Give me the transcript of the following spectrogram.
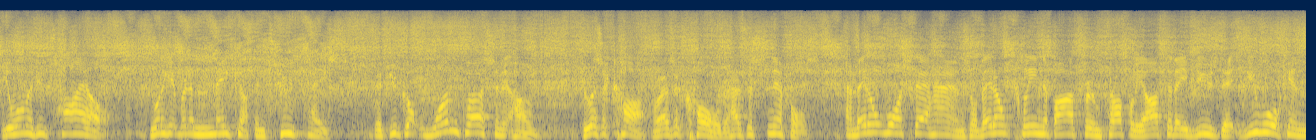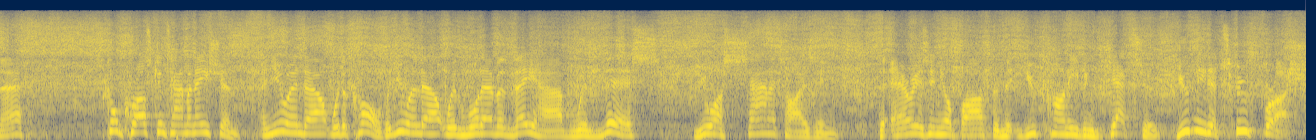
You want to do tile. You want to get rid of makeup and toothpaste. If you've got one person at home who has a cough or has a cold or has the sniffles and they don't wash their hands or they don't clean the bathroom properly after they've used it, you walk in there, it's called cross-contamination, and you end out with a cold, or you end out with whatever they have. With this, you are sanitizing the areas in your bathroom that you can't even get to. You'd need a toothbrush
